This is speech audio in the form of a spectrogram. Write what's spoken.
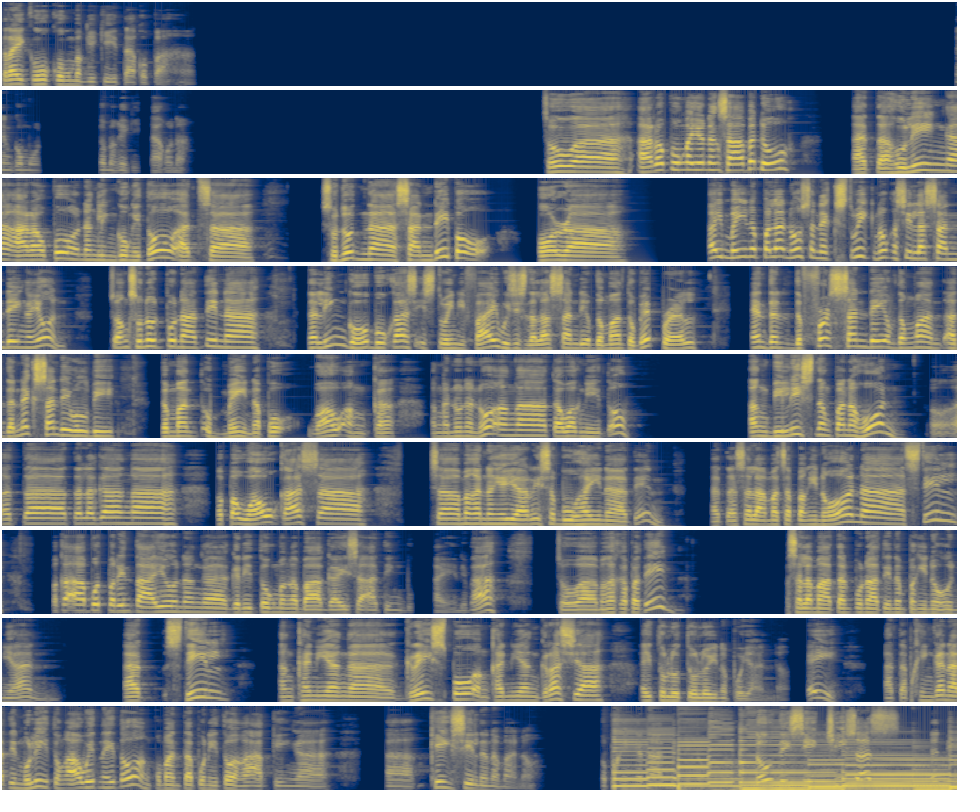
try ko kung makikita ko pa. Yan ko muna. Ito makikita ko na. So, ah, araw po ngayon ng Sabado at ah, huling ah, araw po ng linggong ito at sa sunod na Sunday po or ah, ay may na pala no sa next week no kasi last Sunday ngayon. So ang sunod po natin na na linggo bukas is 25 which is the last Sunday of the month of April and the the first Sunday of the month uh, the next Sunday will be the month of May na po. Wow, ang ka, ang ano na no, ang ah, tawag nito. Ang bilis ng panahon. no? At ah, talagang uh, mapawaw ka sa sa mga nangyayari sa buhay natin. At ah, salamat sa Panginoon na still makaabot pa rin tayo ng ah, ganitong mga bagay sa ating buhay, di ba? So ah, mga kapatid, pasalamatan po natin ng Panginoon 'yan. At still ang kaniyang ah, grace po, ang kaniyang grasya ay tuloy-tuloy na po 'yan. Okay? At ah, pakinggan natin muli itong awit na ito. Ang kumanta po nito ang aking uh, uh, K-seal na naman. No? So pakinggan natin. Though they seek Jesus and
